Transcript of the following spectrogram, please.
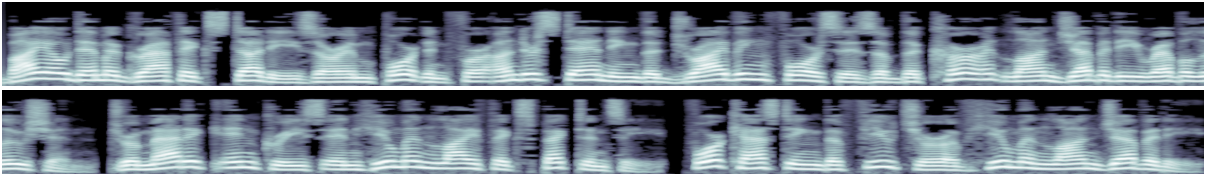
Biodemographic studies are important for understanding the driving forces of the current longevity revolution dramatic increase in human life expectancy, forecasting the future of human longevity,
